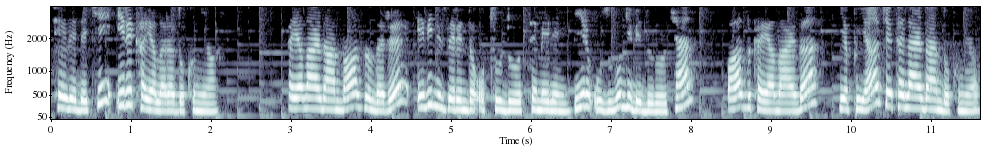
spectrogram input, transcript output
çevredeki iri kayalara dokunuyor. Kayalardan bazıları evin üzerinde oturduğu temelin bir uzvu gibi dururken bazı kayalarda yapıya cephelerden dokunuyor.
